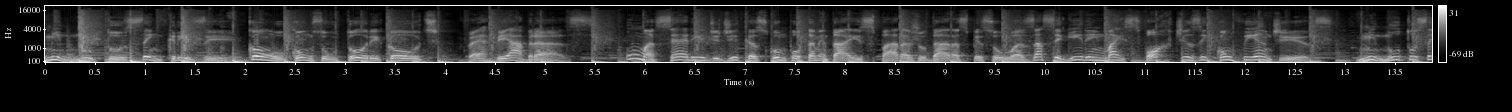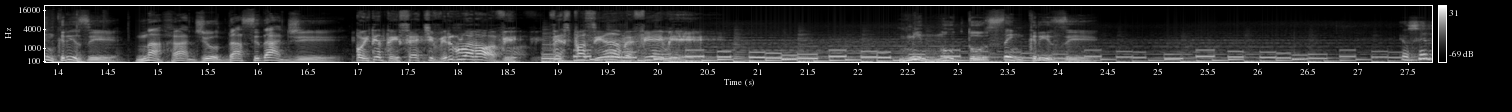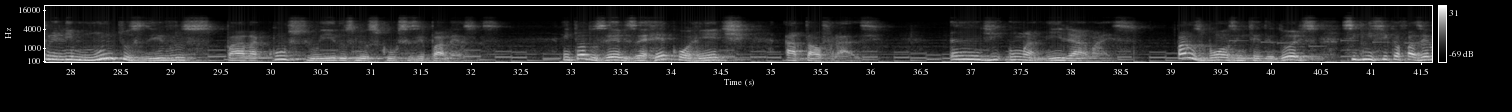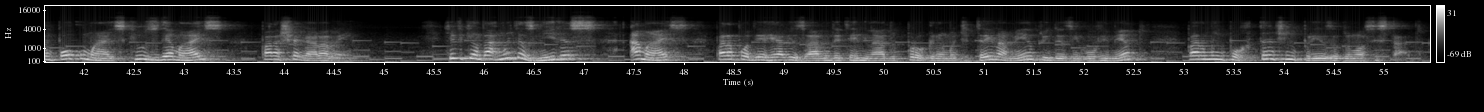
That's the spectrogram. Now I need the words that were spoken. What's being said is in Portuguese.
Minutos sem crise com o consultor e coach Verbe Abras. Uma série de dicas comportamentais para ajudar as pessoas a seguirem mais fortes e confiantes. Minutos sem crise na Rádio da Cidade. 87,9 Vespasiano FM. Minutos sem crise. Eu sempre li muitos livros para construir os meus cursos e palestras. Em todos eles é recorrente a tal frase: ande uma milha a mais. Para os bons entendedores, significa fazer um pouco mais que os demais para chegar além. Tive que andar muitas milhas a mais para poder realizar um determinado programa de treinamento e desenvolvimento para uma importante empresa do nosso estado.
